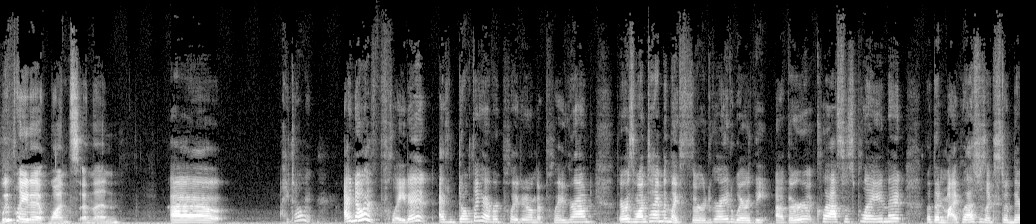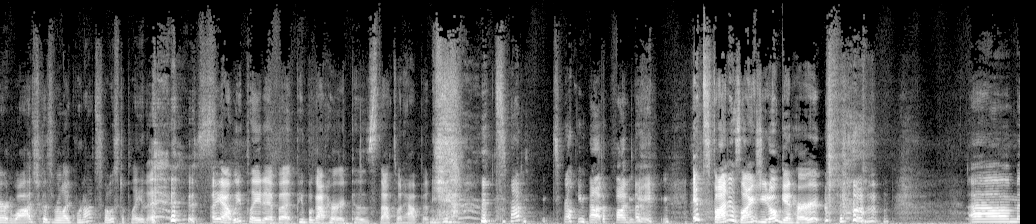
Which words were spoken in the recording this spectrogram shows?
we played it once, and then Uh, I I don't. I know I've played it. I don't think I ever played it on the playground. There was one time in like third grade where the other class was playing it, but then my class just like stood there and watched because we're like, we're not supposed to play this. Oh yeah, we played it, but people got hurt because that's what happens. yeah, it's not. It's really not a fun game. It's fun as long as you don't get hurt. Um,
